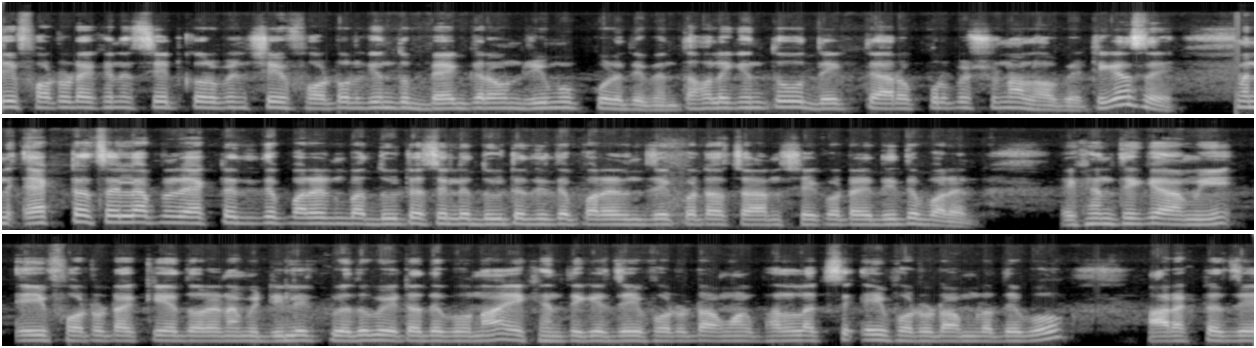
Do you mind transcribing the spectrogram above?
যে ফটোটা এখানে সেট করবেন, সেই ফটোর কিন্তু ব্যাকগ্রাউন্ড রিমুভ করে দেবেন, তাহলে কিন্তু দেখতে আরও প্রফেশনাল হবে, ঠিক আছে? মানে একটা চাইলে আপনারা একটা দিতে পারেন বা দুইটা চাইলে দুইটা দিতে পারেন, যে কটা চান সে কটাই দিতে পারেন। এখান থেকে আমি এই ফটোটাকে ধরেন আমি ডিলিট করে দেবো, এটা দেবো না। এখান থেকে যেই ফটোটা আমার ভালো লাগছে, এই ফটোটা আমরা দেবো। আর একটা যে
